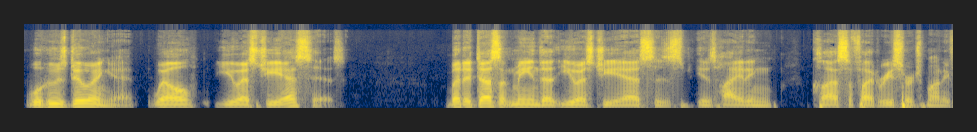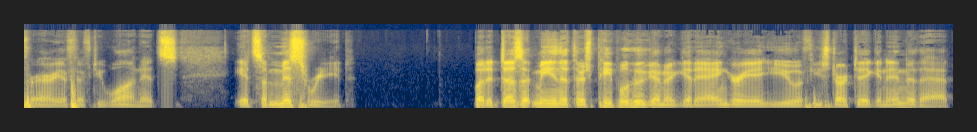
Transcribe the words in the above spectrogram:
Well, who's doing it? Well, USGS is. But it doesn't mean that USGS is is hiding classified research money for Area 51. It's it's a misread. but it doesn't mean that there's people who are going to get angry at you if you start digging into that.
